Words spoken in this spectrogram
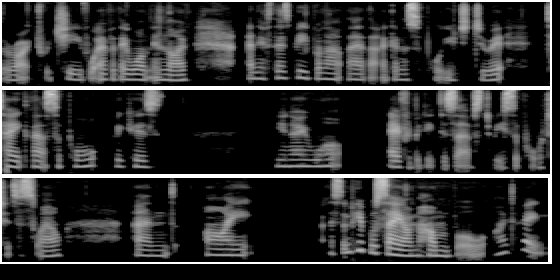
the right to achieve whatever they want in life. And if there's people out there that are going to support you to do it, take that support because you know what? Everybody deserves to be supported as well. And I, some people say I'm humble. I don't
